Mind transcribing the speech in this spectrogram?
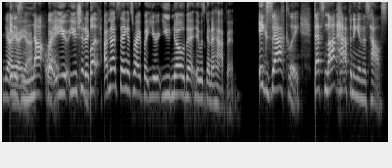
Yeah, It yeah, is yeah. not But right. you you should. But- I'm not saying it's right, but you you know that it was going to happen. Exactly. That's not happening in this house.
